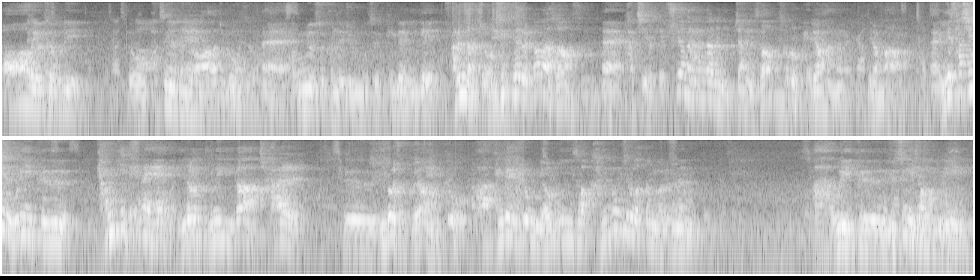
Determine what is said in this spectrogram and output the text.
아, 여기서 우리 또 박승현 선수가 네. 와가지고 네, 음료수 건네주는 모습 굉장히 이게 아름답죠. 네. 승패를 떠나서. 네, 같이 이렇게 수련을 한다는 입장에서 네. 서로 배려하는 이런 마음. 네, 이게 사실 우리 그 경기 내내 이런 네. 분위기가 잘 그 이루어졌고요. 네. 또 아, 굉장히 좀 여기서 감동스러웠던 거는 아 우리 그 유승희 사원님이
